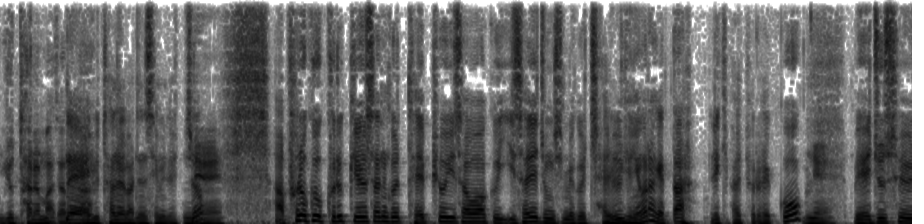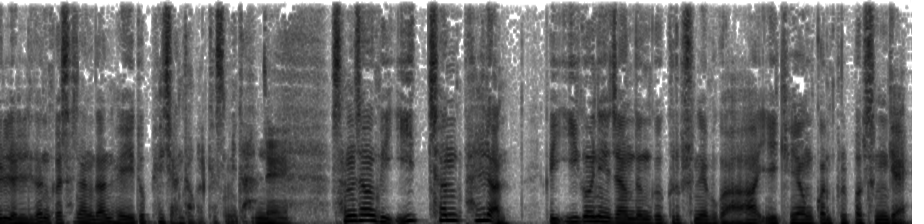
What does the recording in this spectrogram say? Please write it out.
유탄을 맞았다. 네, 유탄을 받은 셈이 됐죠. 네. 앞으로 그 그룹 계열사는 그 대표이사와 그 이사의 중심에 그 자율 경영을 하겠다 이렇게 발표를 했고 네. 매주 수요일 열리던 그 사장단 회의도 폐지한다고 밝혔습니다. 네. 삼성은 그 2008년 그 이건희 회장 등 그 그룹 수뇌부가 이 경영권 불법 승계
